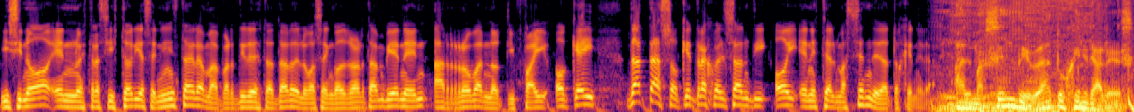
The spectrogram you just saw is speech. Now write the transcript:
Y si no, en nuestras historias en Instagram, a partir de esta tarde lo vas a encontrar también en arroba Notify, ¿ok? Datazo que trajo el Santi hoy en este almacén de datos generales. Almacén de datos generales.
